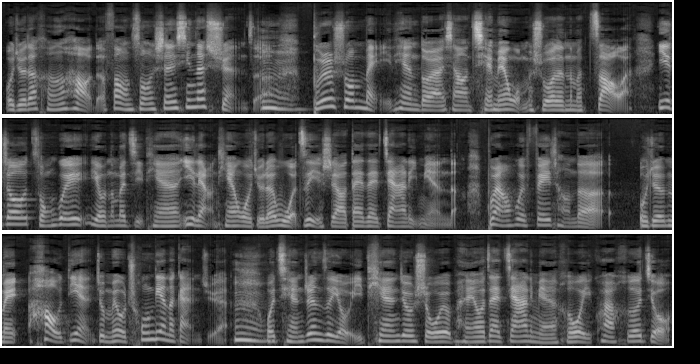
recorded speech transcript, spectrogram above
我觉得很好的放松身心的选择。嗯，不是说每一天都要像前面我们说的那么燥啊，一周总归有那么几天、一两天，我觉得我自己是要待在家里面的，不然会非常的，我觉得没耗电，就没有充电的感觉。嗯，我前阵子有一天，就是我有朋友在家里面和我一块喝酒，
